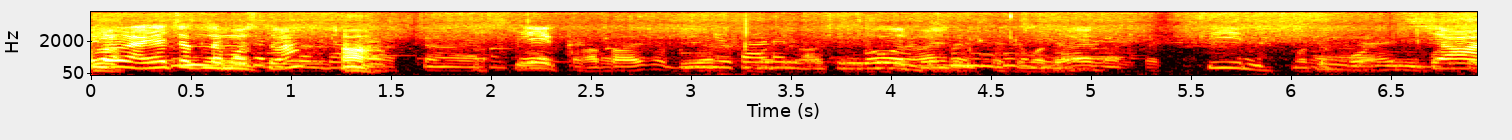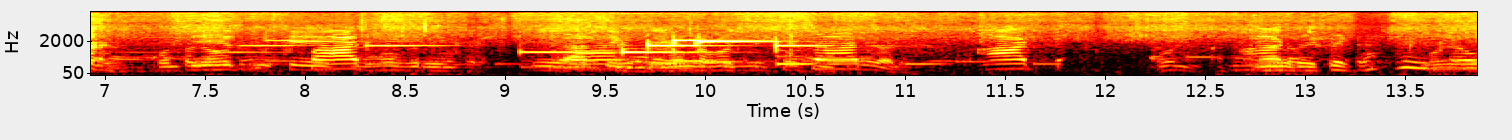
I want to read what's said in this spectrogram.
बघा, याच्यातलं मस्त हा. हा. एक दोन तीन चार पाच सहा, सात आठ आठ नऊ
